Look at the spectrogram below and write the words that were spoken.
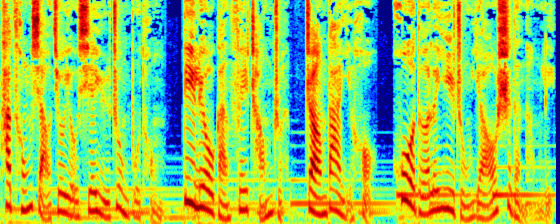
他从小就有些与众不同。第六感非常准，长大以后获得了一种遥视的能力，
